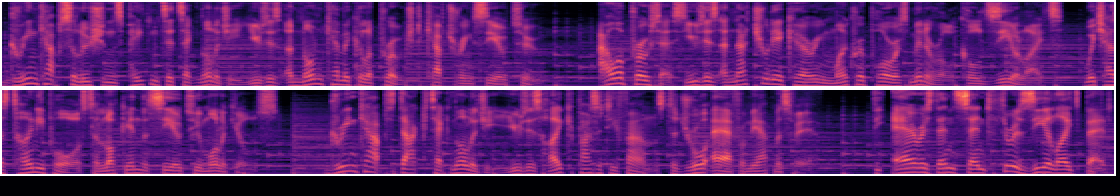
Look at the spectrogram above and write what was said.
GreenCap Solutions' patented technology uses a non-chemical approach to capturing CO2. Our process uses a naturally occurring microporous mineral called zeolite, which has tiny pores to lock in the CO2 molecules. GreenCap's DAC technology uses high-capacity fans to draw air from the atmosphere. The air is then sent through a zeolite bed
